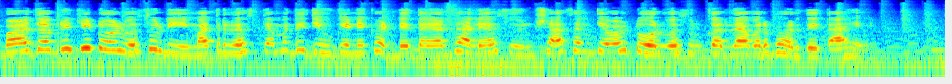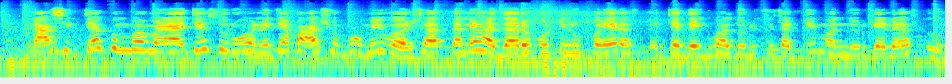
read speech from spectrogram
बळजबरीची टोल वसुली मात्र रस्त्यामध्ये जीवघेणे खड्डे तयार झाले असून शासन केवळ टोल वसूल करण्यावर भर देत आहे. नाशिकच्या कुंभमेळ्याचे सुरू होण्याच्या पार्श्वभूमीवर शासनाने हजारो कोटी रुपये रस्त्याच्या देखभाल दुरुस्तीसाठी मंजूर केले असून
